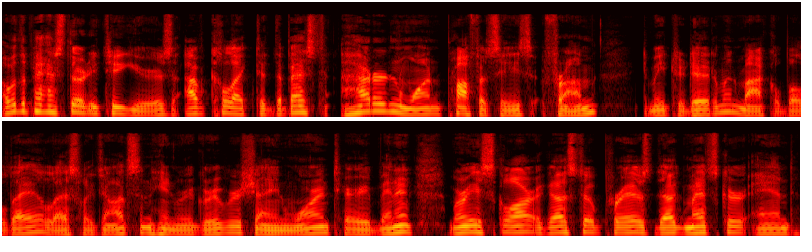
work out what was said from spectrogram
Over the past 32 years, I've collected the best 101 prophecies from Dimitri Duduman, Michael Boldea, Leslie Johnson, Henry Gruver, Shane Warren, Terry Bennett, Marie Sklar, Augusto Perez, Doug Metzger, and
